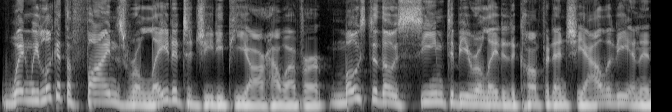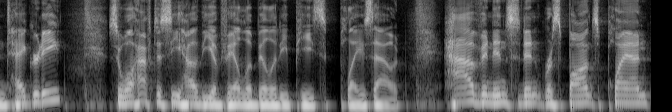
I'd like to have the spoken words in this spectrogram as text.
When we look at the fines related to GDPR, however, most of those seem to be related to confidentiality and integrity. So we'll have to see how the availability piece plays out. Have an incident response plan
